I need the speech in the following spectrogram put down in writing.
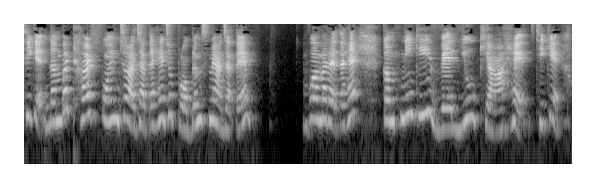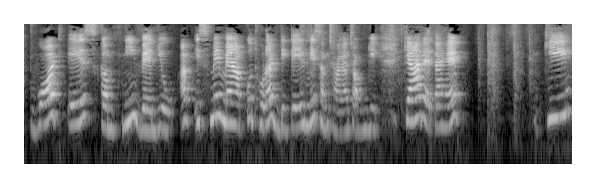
ठीक है नंबर थर्ड पॉइंट जो आ जाता है, जो प्रॉब्लम्स में आ जाता है, वो हमारा रहता है कंपनी की वैल्यू क्या है? ठीक है व्हाट इज़ कंपनी वैल्यू अब इसमें मैं आपको थोड़ा डिटेल में समझाना चाहूँगी। क्या रहता है कि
